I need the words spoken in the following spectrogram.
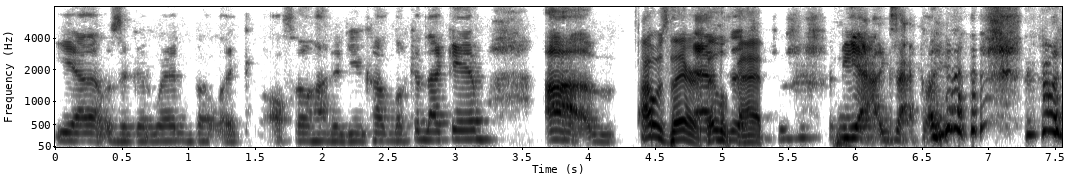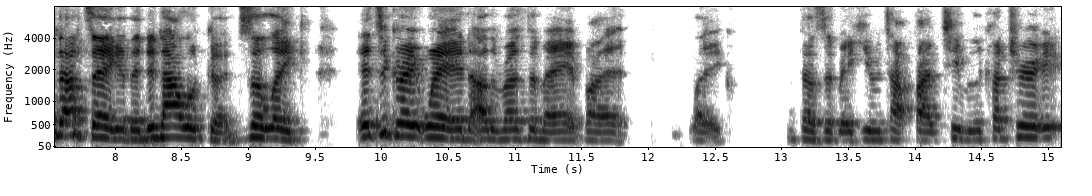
yeah, that was a good win, but like also how did UConn look in that game? Um I was there. They look bad. Yeah, exactly. I'm not saying it. They did not look good. So like it's a great win on the resume, but like does it make you a top five team in the country?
